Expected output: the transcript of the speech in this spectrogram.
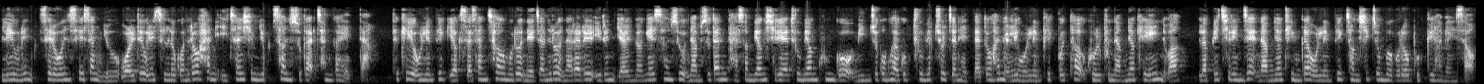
리우는 새로운 세상 뉴 월드를 슬로건으로 한 2016 선수가 참가했다. 특히 올림픽 역사상 처음으로 내전으로 나라를 잃은 10명의 선수 남수단 5명 시리아 2명 콩고 민주공화국 2명 출전했다. 또한 리 올림픽부터 골프 남녀 개인과 럭비 7인제 남녀 팀과 올림픽 정식 종목으로 복귀하면서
